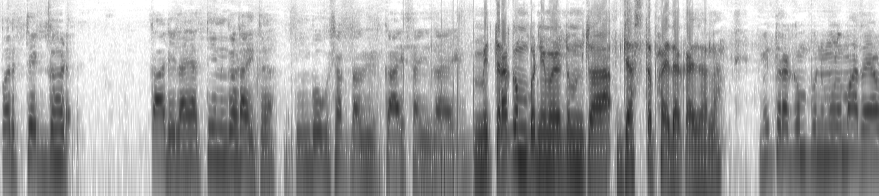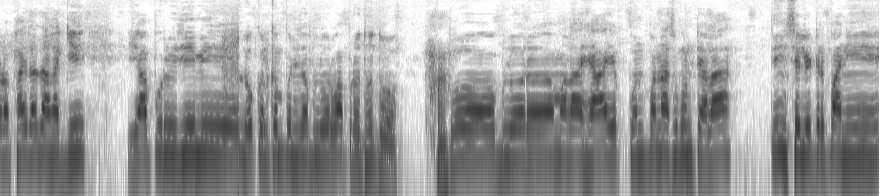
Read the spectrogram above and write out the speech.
प्रत्येक घड काडीला ह्या तीन घड आहेत. तुम्ही बघू शकता ही काय साईज आहे. मित्रा कंपनीमुळे तुमचा जास्त फायदा काय झाला? मित्रा कंपनीमुळे माझा एवढा फायदा झाला की यापूर्वी जे मी लोकल कंपनीचा ब्लोअर वापरत होतो तो ब्लोअर मला ह्या एकोणपन्नास गुंठ्याला तीनशे लिटर पाणी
